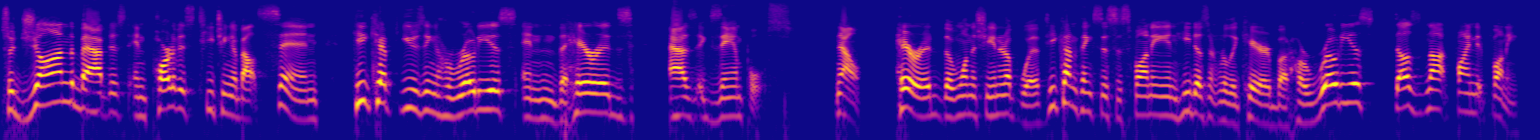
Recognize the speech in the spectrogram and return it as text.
So, John the Baptist, in part of his teaching about sin, he kept using Herodias and the Herods as examples. Now, Herod, the one that she ended up with, he kind of thinks this is funny and he doesn't really care, but Herodias does not find it funny.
